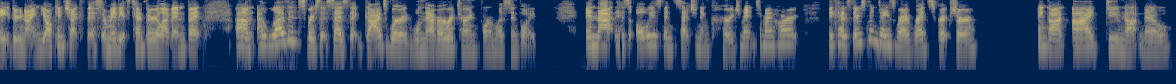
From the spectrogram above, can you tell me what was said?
8 through 9. Y'all can check this, or maybe it's 10 through 11. But um, I love this verse that says that God's word will never return formless and void. And that has always been such an encouragement to my heart because there's been days where I've read scripture and gone, I do not know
